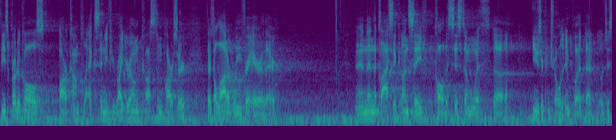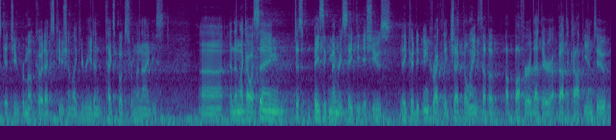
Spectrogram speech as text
these protocols are complex, and if you write your own custom parser, there's a lot of room for error there. And then the classic unsafe call to system with uh, user controlled input that will just get you remote code execution like you read in textbooks from the 90s. Uh, and then like I was saying, just basic memory safety issues. They could incorrectly check the length of a, a buffer that they're about to copy into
